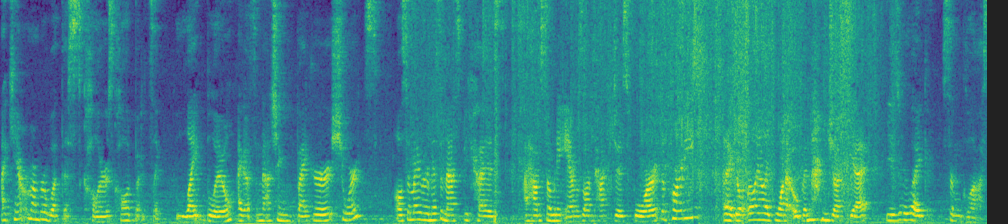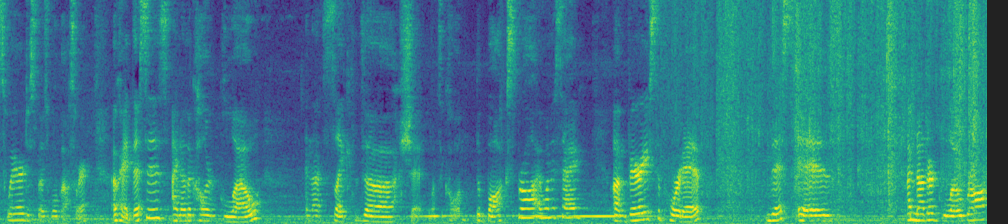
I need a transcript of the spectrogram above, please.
I can't remember what this color is called but it's like light blue. I got some matching biker shorts. Also my room is a mess because I have so many Amazon packages for the party and I don't really like want to open them just yet. These are like some glassware disposable glassware. Okay this is I know the color glow and that's like the shit what's it called? The box bra I want to say. Um, very supportive this is another glow bra.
